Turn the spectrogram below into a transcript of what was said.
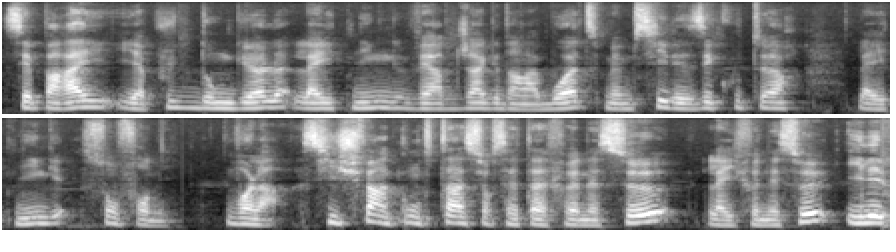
C'est pareil, il n'y a plus de dongle Lightning vers jack dans la boîte, même si les écouteurs Lightning sont fournis. Voilà, si je fais un constat sur cet iPhone SE, l'iPhone SE, il est.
